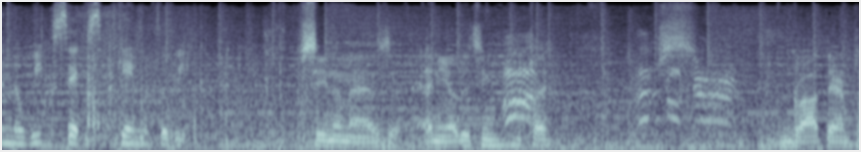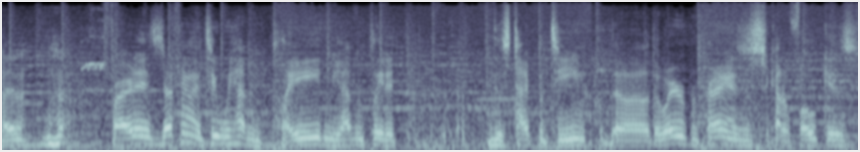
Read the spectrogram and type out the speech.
in the Week 6 game of the week. Seeing them as any other team play, Just go out there and play them. Friday, it's definitely a team we haven't played. We haven't played a, this type of team. The, the way we're preparing is just got to focus,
